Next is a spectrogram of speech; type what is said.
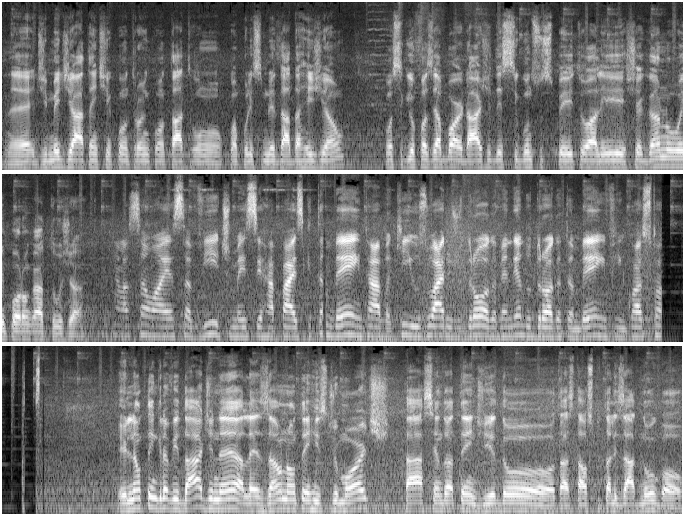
Né? De imediato a gente encontrou em contato com, com, a Polícia Militar da região, conseguiu fazer a abordagem desse segundo suspeito ali, chegando em Porongatu já. Em relação a essa vítima, esse rapaz que também estava aqui, usuário de droga, vendendo droga também, enfim, qual a situação? Ele não tem gravidade, né? A lesão não tem risco de morte, está sendo atendido, está tá hospitalizado no UGOL.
